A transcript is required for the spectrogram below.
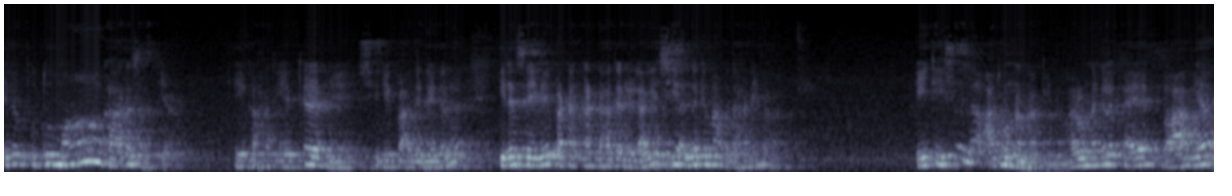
ඒක පුදුමාකාර සතියක්. ඒක හරියට මේ ශිරීපාද නැගල ඉරසේවේ පටන් ගන්න හදන වෙලාවේ සියල්ලකම අවධානය ගන්න. ඊට ඉස්සෙල්ලා අරුණ නගිනවා. අරුණ නගල පැය භාගයක්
